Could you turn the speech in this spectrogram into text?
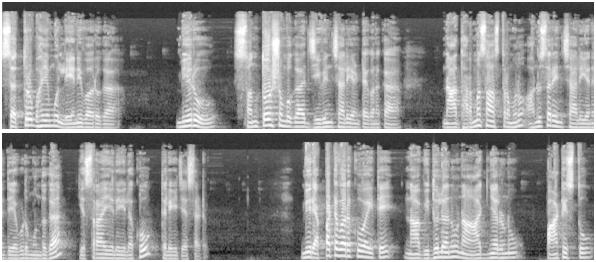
శత్రుభయము లేనివారుగా మీరు సంతోషముగా జీవించాలి అంటే గనక నా ధర్మశాస్త్రమును అనుసరించాలి అని దేవుడు ముందుగా ఇస్రాయేలీలకు తెలియజేశాడు. మీరెప్పటి వరకు అయితే నా విధులను నా ఆజ్ఞలను పాటిస్తూ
